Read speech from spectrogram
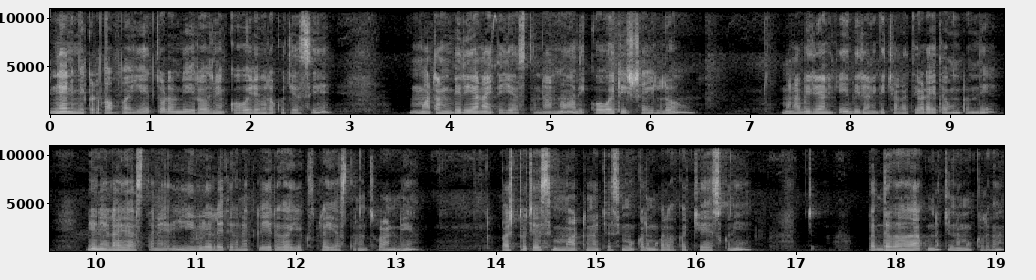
నేను మీ ఇక్కడ అబ్బాయి. చూడండి ఈరోజు నేను కోవైట్ వరకు వచ్చేసి మటన్ బిర్యానీ అయితే చేస్తున్నాను. అది కోవైటీ స్టైల్లో. మన బిర్యానీకి ఈ బిర్యానీకి చాలా తేడా అయితే ఉంటుంది. నేను ఎలా చేస్తానేది ఈ వీడియోలో అయితే కనుక క్లియర్గా ఎక్స్ప్లెయిన్ చేస్తాను. చూడండి. ఫస్ట్ వచ్చేసి మటన్ వచ్చేసి ముక్కలు ముక్కలుగా కట్ చేసుకుని పెద్దగా కాకుండా చిన్న ముక్కలుగా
